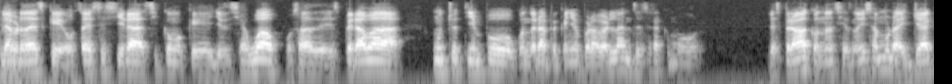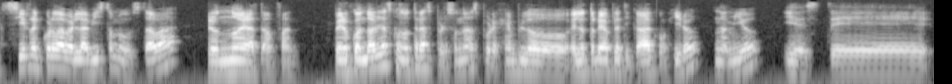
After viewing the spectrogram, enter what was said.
La verdad es que, o sea, ese sí era así como que yo decía, wow, o sea, esperaba mucho tiempo cuando era pequeño para verla, entonces era como, la esperaba con ansias, ¿no? Y Samurai Jack, sí recuerdo haberla visto, me gustaba, pero no era tan fan. Pero cuando hablas con otras personas, por ejemplo, el otro día platicaba con Hiro, un amigo, y este,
